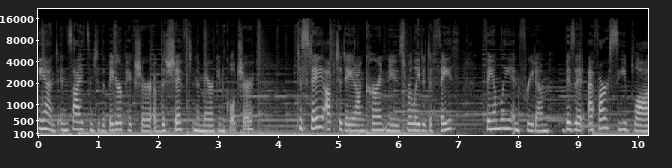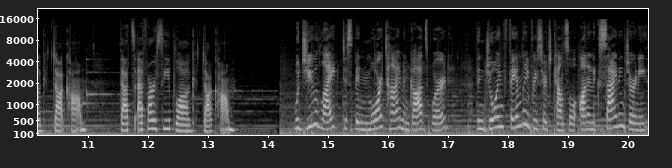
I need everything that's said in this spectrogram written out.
and insights into the bigger picture of the shift in American culture. To stay up to date on current news related to faith, family, and freedom, visit frcblog.com. That's frcblog.com. Would you like to spend more time in God's Word? Then join Family Research Council on an exciting journey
